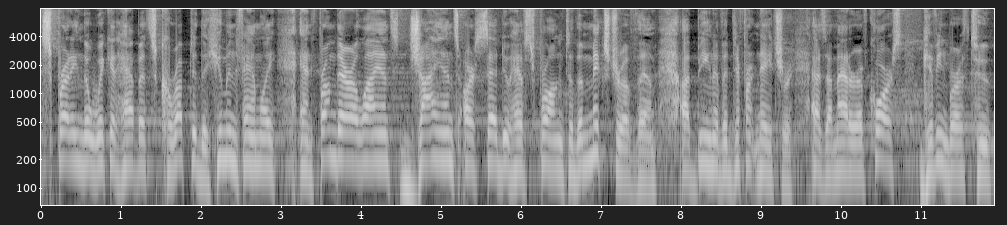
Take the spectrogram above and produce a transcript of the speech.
spreading the wicked habits, corrupted the the human family, and from their alliance, giants are said to have sprung to the mixture of them, a being of a different nature, as a matter of course, giving birth to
